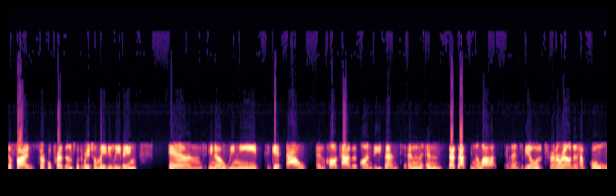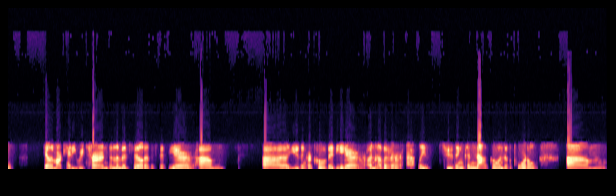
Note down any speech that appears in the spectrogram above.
to find circle presence with Rachel Mady leaving. And, you know, we need to get out and cause havoc on defense. And, and that's asking a lot. And then to be able to turn around and have goals. Taylor Marchetti returned in the midfield as a fifth year, um, uh, using her COVID year. Another athlete choosing to not go into the portal. Um,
